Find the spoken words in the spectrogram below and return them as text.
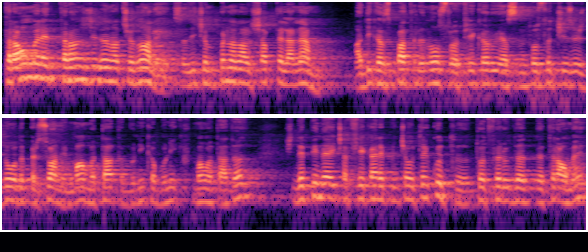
traumele transgeneraționale, să zicem până în al șaptelea neam, Adică în spatele nostru a fiecăruia sunt 152 de persoane, mamă, tată, bunică, bunic, mamă, tată, și depinde aici fiecare prin ce au trecut uh, tot felul de, de traume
